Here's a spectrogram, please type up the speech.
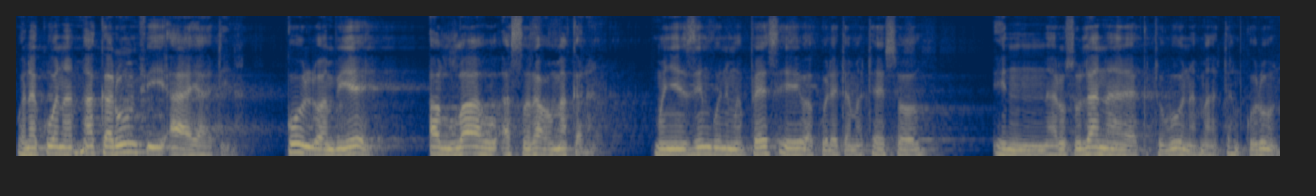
wanakuwa na makarun fi ayatina. Qul waambie Allahu asra'u makara Mwenyezi Mungu ni mwepesi wa kuleta mateso. Inna rusulana yaktubuna ma tamkurun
